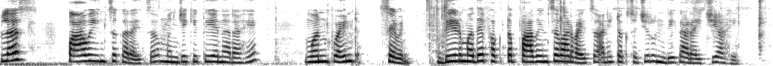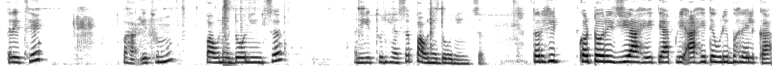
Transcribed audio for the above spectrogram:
प्लस पाव इंच करायचं. म्हणजे किती येणार आहे? वन पॉईंट सेवन दीडमध्ये फक्त पाव इंच वाढवायचं आणि टक्सची रुंदी काढायची आहे. तर इथे पहा इथून पावणे दोन इंच आणि इथून हे असं पावणे दोन इंच. तर ही कटोरी जी आहे ती आपली आहे तेवढी भरेल का?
